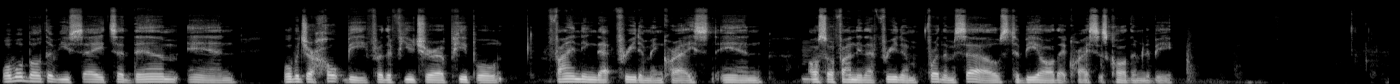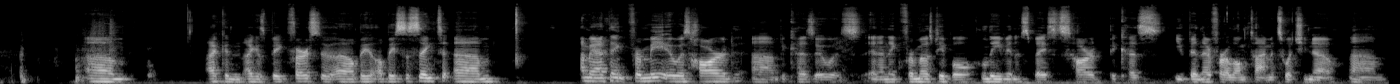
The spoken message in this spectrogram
What would both of you say to them and what would your hope be for the future of people finding that freedom in Christ and mm-hmm. also finding that freedom for themselves to be all that Christ has called them to be? Um, I can I can speak first. Uh, I'll be I'll be succinct. Um, I mean, I think for me it was hard uh, because it was, and I think for most people leaving a space is hard because you've been there for a long time. It's what you know, um,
